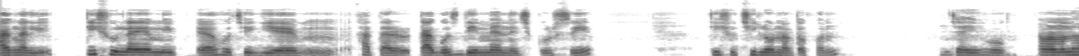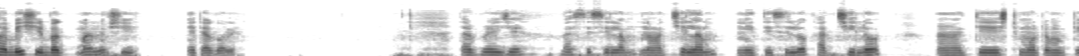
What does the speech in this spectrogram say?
বাঙালি, টিস্যু নাই আমি হচ্ছে গিয়ে খাতার কাগজ দিয়ে ম্যানেজ করছি। টিস্যু ছিল না তখন। যাই হোক আমার মনে হয় বেশিরভাগ মানুষই এটা করে। তারপরে এই যে বাঁচতেছিলাম, নামাচ্ছিলাম, নিতেছিল, খাচ্ছিল টেস্ট মোটামুটি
